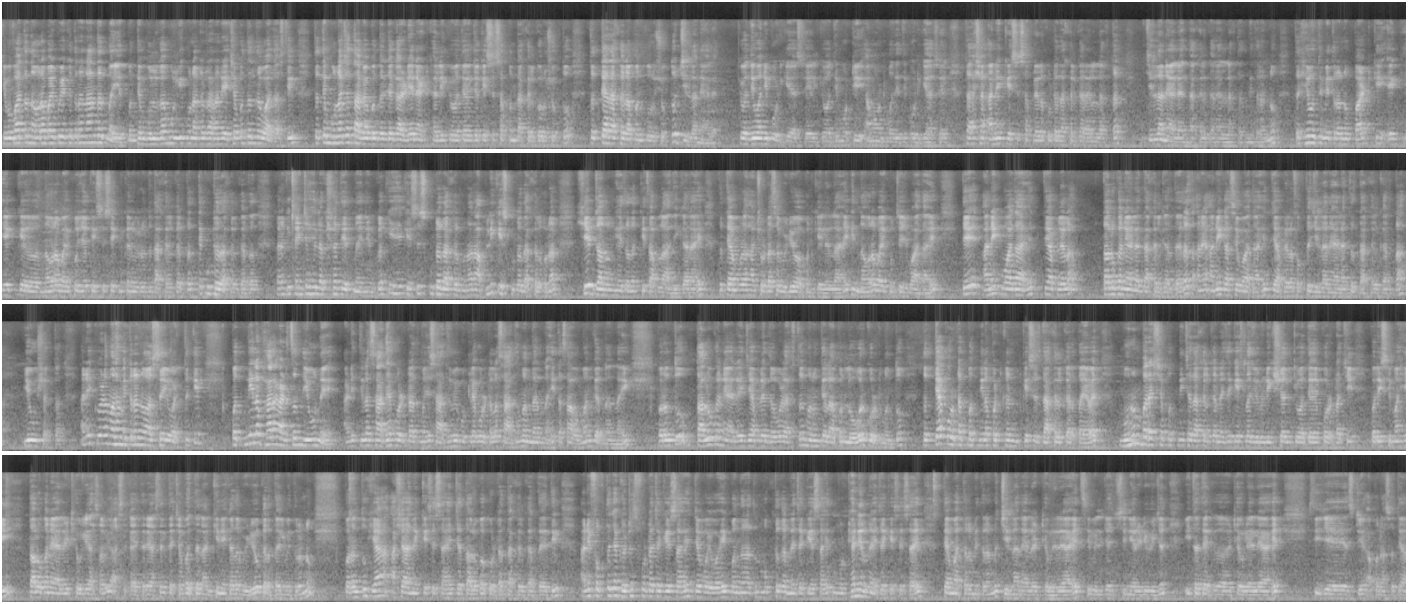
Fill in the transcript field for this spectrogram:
की बाबा आता नवरा बायको एकत्र नांदत नाहीयेत पण ते मुलगा मुलगी कुणाकडे राहणार याच्याबद्दल जर वाद असतील तर त्या मुलाच्या ताब्याबद्दल ज्या गार्डियन ऍक्ट खाली किंवा त्या ज्या केसेस आपण दाखल करू शकतो तर त्या दाखल आपण करू शकतो जिल्हा न्यायालयात. किंवा दिवाणी पोटगी असेल किंवा ती मोठी अमाऊंटमध्ये ती पोटगी असेल तर अशा अनेक केसेस आपल्याला कुठं दाखल करायला लागतात? जिल्हा न्यायालयात दाखल करायला लागतात मित्रांनो. तर हे होते मित्रांनो पार्ट की एक एक नवरा बायको ज्या केसेस एकमेकांविरुद्ध दाखल करतात ते कुठं दाखल करतात? कारण की त्यांच्या हे लक्षात येत नाही नेमकं की हे केसेस कुठं दाखल होणार आपली केस कुठं दाखल होणार हे जाणून घ्यायचा नक्कीच आपला अधिकार आहे. तर त्यामुळं हा छोटासा व्हिडिओ आपण केलेला आहे की नवरा बायकोचे जे वाद आहेत ते अनेक वाद आहेत ते आपल्याला तालुका न्यायालयात दाखल करता येतात आणि अनेक असे वाद आहेत जे आपल्याला फक्त जिल्हा न्यायालयातच दाखल करता येऊ शकतात. अनेक वेळा मला मित्रांनो असंही वाटतं की पत्नीला फार अडचण येऊ नये आणि तिला साध्या कोर्टात म्हणजे साधं मी कुठल्या कोर्टाला साधं म्हणणार नाही तसा अवमान करणार नाही परंतु तालुका न्यायालय जे आपल्या जवळ असतं म्हणून त्याला आपण लोअर कोर्ट म्हणतो तर त्या कोर्टात पत्नीला पटकन केसेस दाखल करता याव्यात. म्हणून बऱ्याचशा पत्नीच्या दाखल करण्याच्या केसला ज्युरिडिक्शन किंवा त्या कोर्टाची परिसीमा ही तालुका न्यायालय ठेवली असावी असं काहीतरी असेल. त्याच्याबद्दल आणखीन एखादा व्हिडिओ करता येईल मित्रांनो. परंतु ह्या अशा अनेक केसेस आहेत ज्या तालुका कोर्टात दाखल करता येतील. आणि फक्त ज्या घटस्फोटाच्या केस आहेत ज्या वैवाहिक बंधनातून मुक्त करण्याच्या केस आहेत मोठ्या निर्णयाच्या केसेस आहेत त्या मात्र मित्रांनो जिल्हा न्यायालयात ठेवलेल्या आहेत. सिव्हिल जज सिनियर डिव्हिजन इथं त्या ठेवलेल्या आहेत. सी जे एस जे आपण असं त्या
